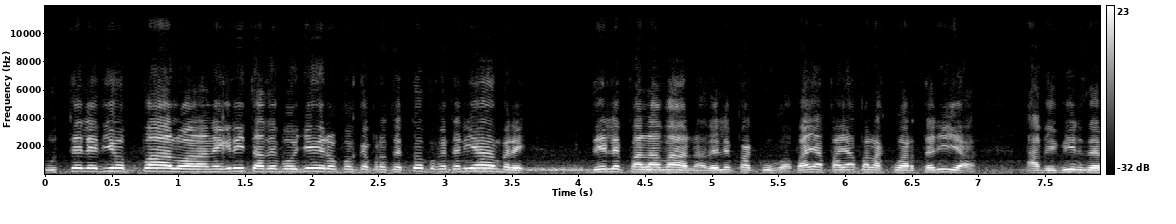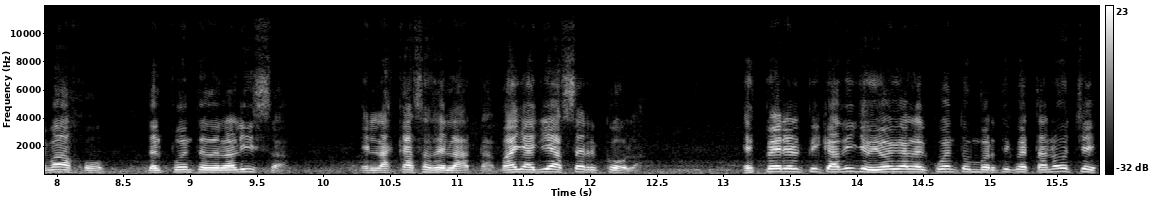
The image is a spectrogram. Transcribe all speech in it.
usted le dio palo a la negrita de Bollero porque protestó, porque tenía hambre, dele para La Habana, dele para Cuba, vaya para allá para las cuarterías a vivir debajo del puente de la Lisa, en las casas de lata, vaya allí a hacer cola. Espere el picadillo y oigan el cuento un vertigo esta noche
